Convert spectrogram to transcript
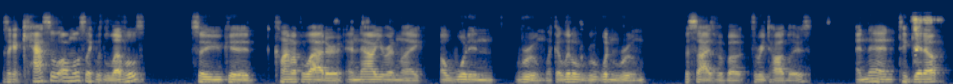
it's like a castle almost like with levels. So you could climb up a ladder, and now you're in like a wooden room, like a little wooden room, the size of about three toddlers. And then to get up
